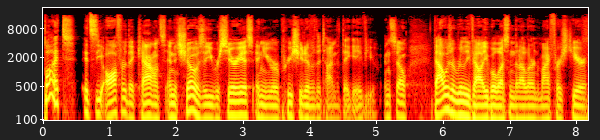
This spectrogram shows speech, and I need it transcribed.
but it's the offer that counts, and it shows that you were serious and you were appreciative of the time that they gave you. And so that was a really valuable lesson that I learned my first year,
